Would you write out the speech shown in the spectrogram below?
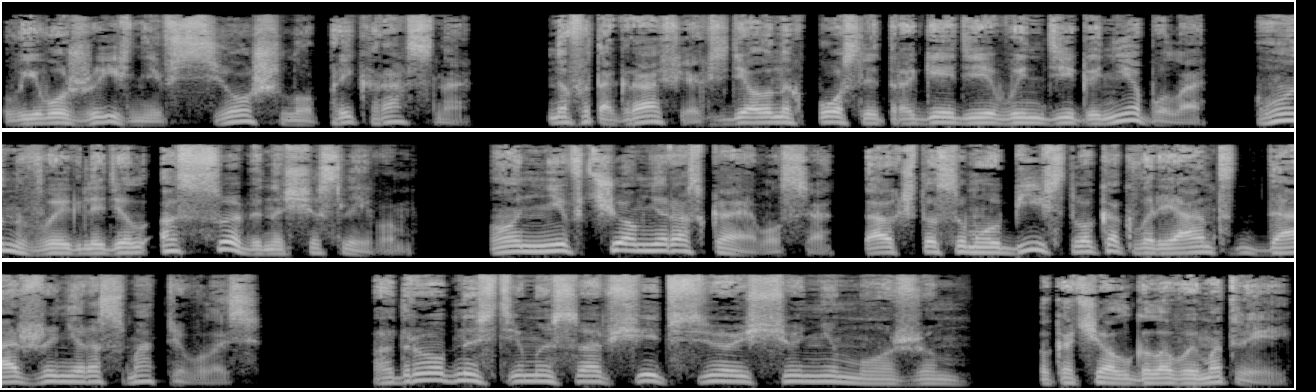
В его жизни все шло прекрасно. На фотографиях, сделанных после трагедии в Индиго не было, он выглядел особенно счастливым. Он ни в чем не раскаивался, так что самоубийство как вариант даже не рассматривалось. «Подробности мы сообщить все еще не можем», — покачал головой Матвей.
